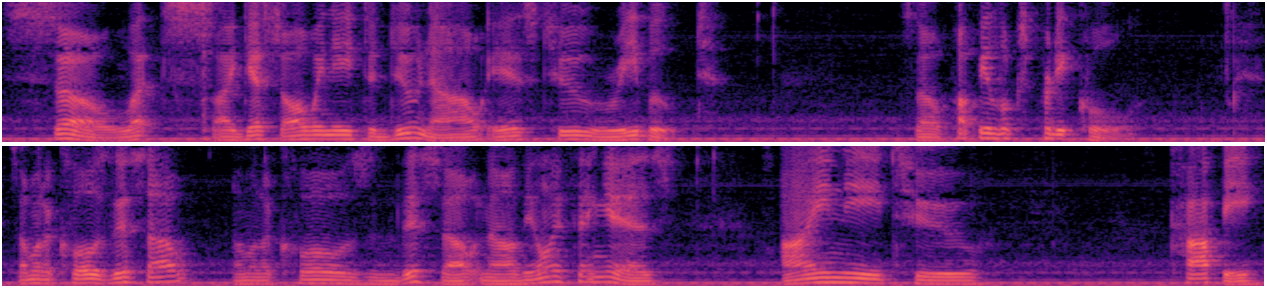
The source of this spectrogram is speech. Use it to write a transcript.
So let's, I guess all we need to do now is to reboot. So Puppy looks pretty cool. So I'm going to close this out. I'm going to close this out. Now the only thing is I need to copy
